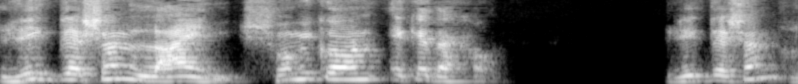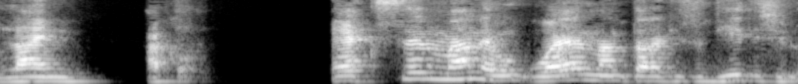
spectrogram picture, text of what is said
রিগ্রেশন লাইন সমীকরণ এঁকে দেখাও। রিগ্রেশন লাইন আঁকো এক্সের মান এবং ওয়াই এর মান তারা কিছু দিয়ে দিছিল।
